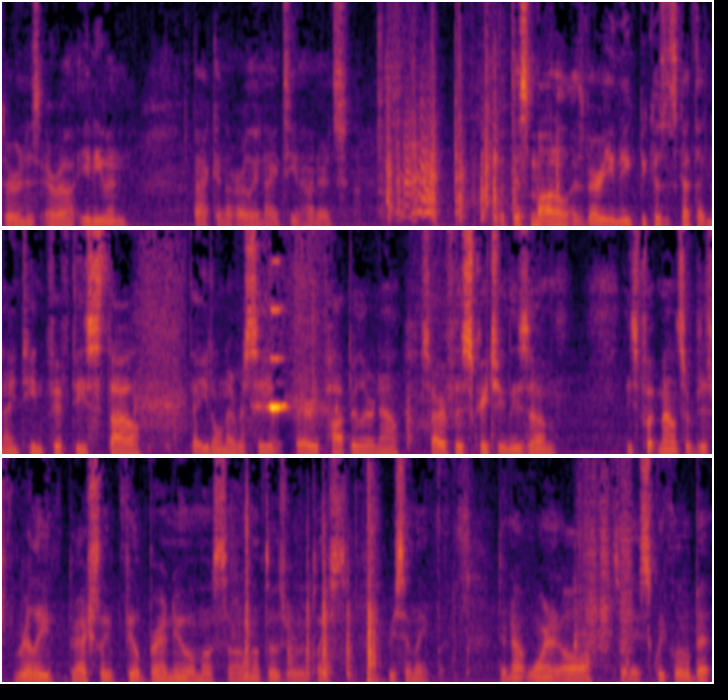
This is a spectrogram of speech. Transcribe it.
during this era and even back in the early 1900s. But this model is very unique because it's got that 1950s style that you don't ever see. It's very popular now. Sorry for the screeching. These um these foot mounts are just really they actually feel brand new almost. So I don't know if those were replaced recently, but they're not worn at all. So they squeak a little bit.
